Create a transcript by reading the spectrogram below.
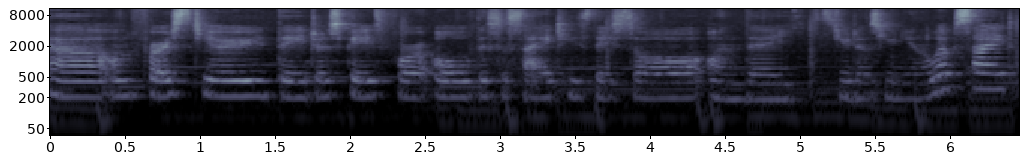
uh, on first year they just paid for all the societies they saw on the Students' Union website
